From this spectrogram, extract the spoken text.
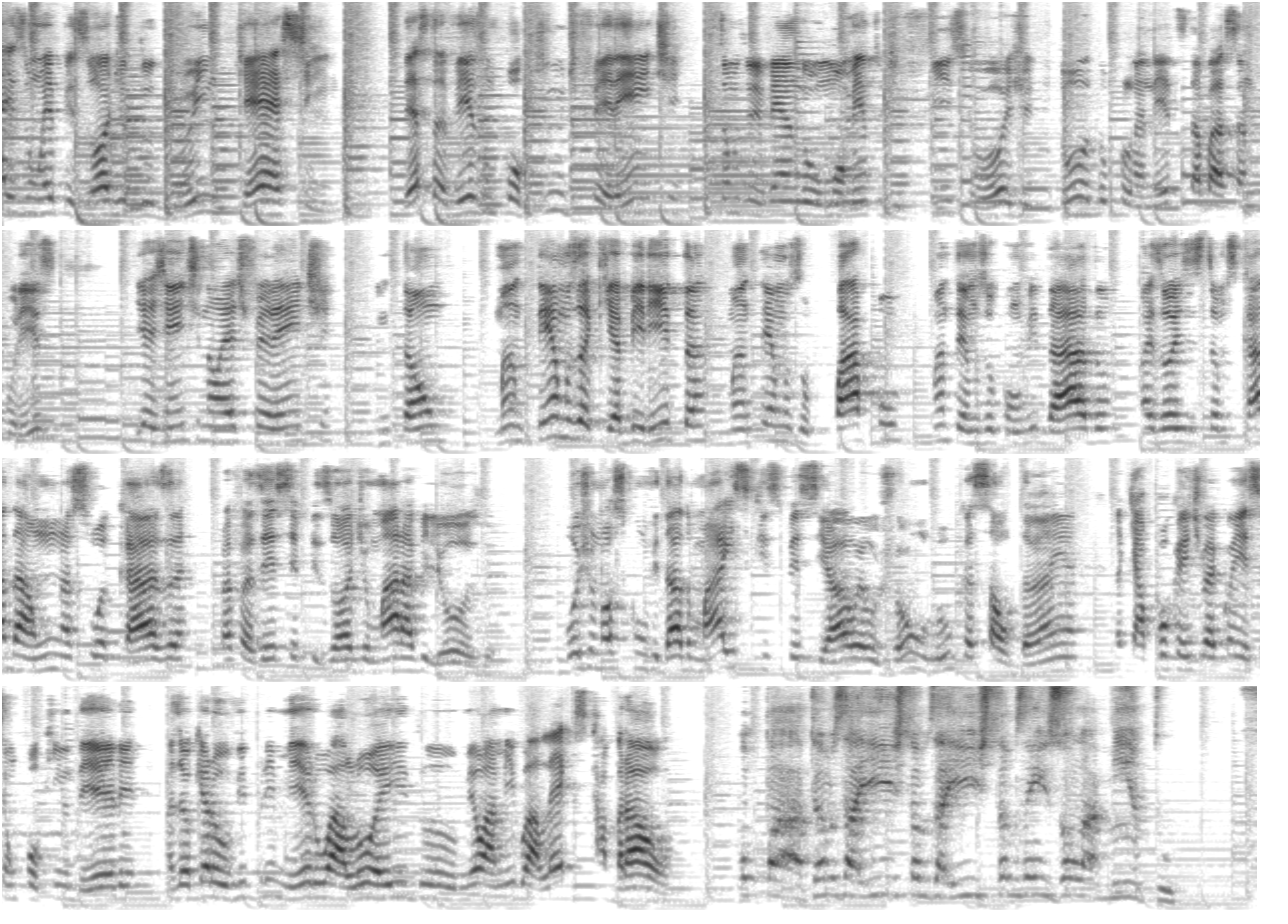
mais um episódio do Dreamcasting. Desta vez um pouquinho diferente. Estamos vivendo um momento difícil hoje, todo o planeta está passando por isso e a gente não é diferente. Então, mantemos aqui a birita, mantemos o papo, mantemos o convidado, mas hoje estamos cada um na sua casa para fazer esse episódio maravilhoso. Hoje o nosso convidado mais que especial é o João Lucas Saldanha. Daqui a pouco a gente vai conhecer um pouquinho dele, mas eu quero ouvir primeiro o alô aí do meu amigo Alex Cabral. Opa, estamos aí, estamos aí, estamos em isolamento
